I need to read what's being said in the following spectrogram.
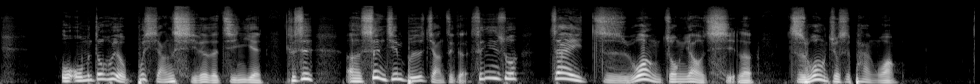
我我们都会有不想喜乐的经验。可是呃，圣经不是讲这个，圣经说在指望中要喜乐，指望就是盼望。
